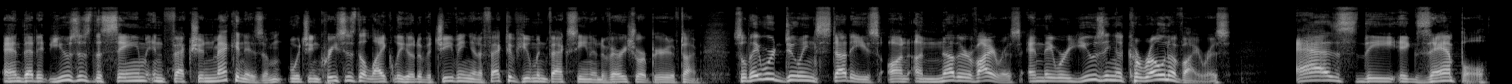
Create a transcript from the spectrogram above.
and that it uses the same infection mechanism, which increases the likelihood of achieving an effective human vaccine in a very short period of time. So they were doing studies on another virus and they were using a coronavirus as the example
